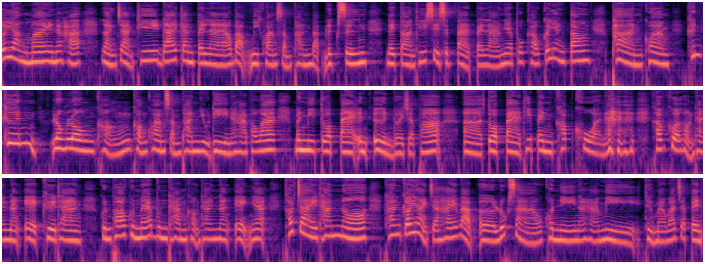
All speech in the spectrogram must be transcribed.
ก็ยังไม่นะคะ หลังจากที่ได้กันไปแล้วแบบมีความสัมพันธ์แบบลึกซึ้ง ในตอนที่ 48 ไปแล้วเนี่ยพวกเขาก็ยังต้องผ่านความขึ้นขึ้นลงลงของของความสัมพันธ์อยู่ดีนะคะ เพราะว่ามันมีตัวแปรอื่นๆ โดยเฉพาะตัวแปรที่เป็นครอบครัวนะครอบครัวของทางนางเอกคือทางคุณพ่อคุณแม่บุญธรรมของทางนางเอกเนี่ยเข้าใจท่านเนาะท่านก็อยากจะให้แบบเออลูกสาวคนนี้นะคะมีถึงแม้ว่าจะเป็น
